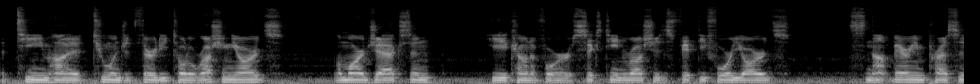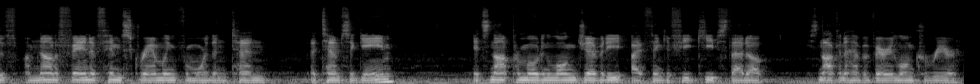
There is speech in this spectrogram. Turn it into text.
a team high 230 total rushing yards. Lamar Jackson, he accounted for 16 rushes, 54 yards. It's not very impressive. I'm not a fan of him scrambling for more than 10 attempts a game. It's not promoting longevity. I think if he keeps that up, he's not going to have a very long career.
